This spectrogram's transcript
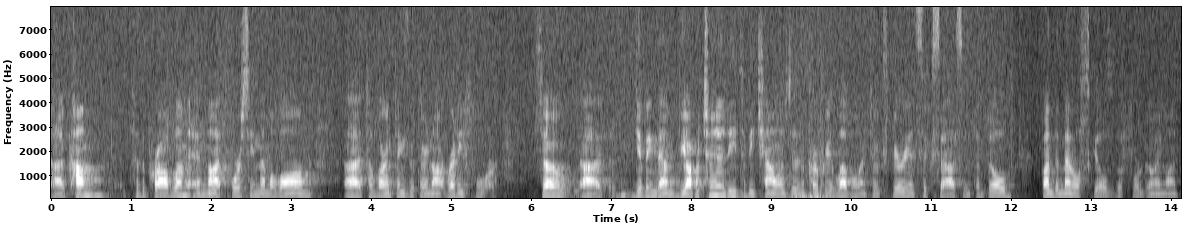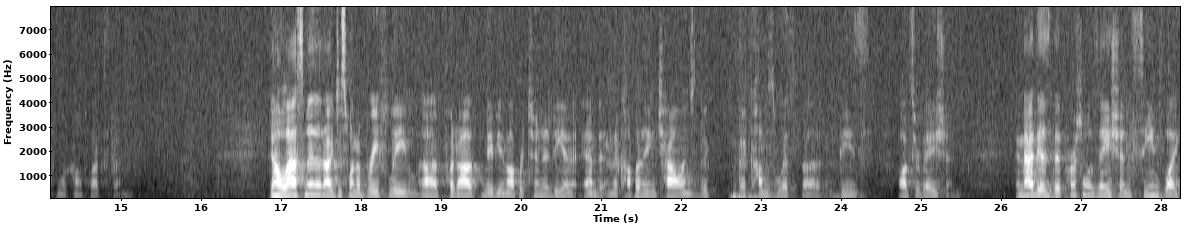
uh, come to the problem and not forcing them along uh, to learn things that they're not ready for. So uh, giving them the opportunity to be challenged at an appropriate level and to experience success and to build fundamental skills before going on to more complex things. In the last minute, I just want to briefly uh, put out maybe an opportunity and, and an accompanying challenge that, that comes with uh, these observations. And that is that personalization seems like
